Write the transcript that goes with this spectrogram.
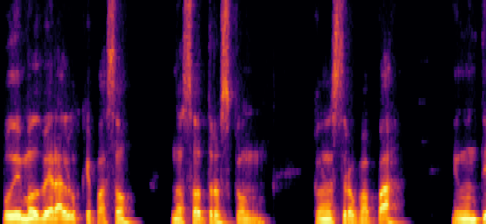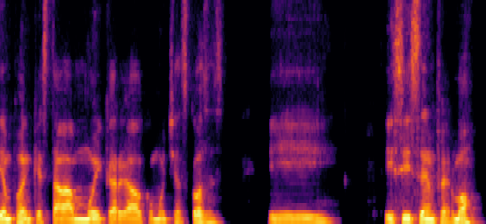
pudimos ver algo que pasó nosotros con, con nuestro papá en un tiempo en que estaba muy cargado con muchas cosas y, y sí se enfermó.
